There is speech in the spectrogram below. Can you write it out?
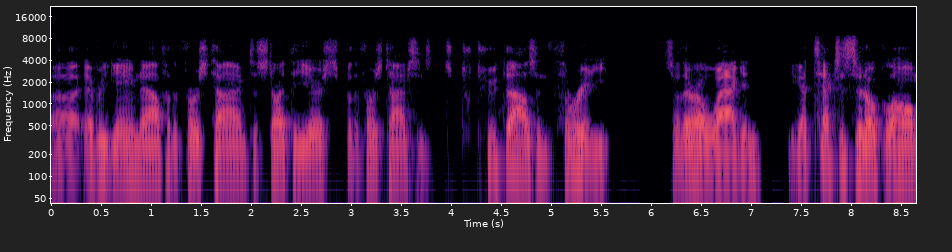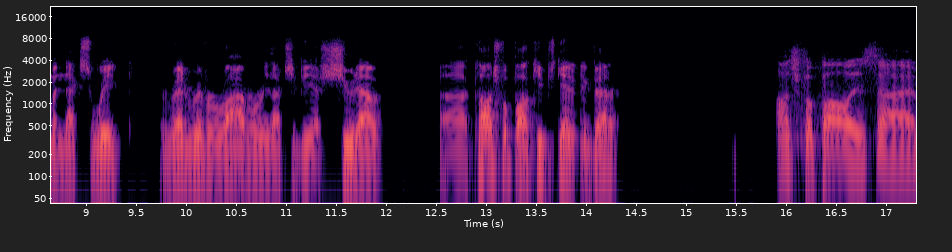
uh, every game now for the first time to start the year for the first time since t- 2003. So they're a wagon. You got Texas and Oklahoma next week, the Red River rivalry. That should be a shootout. Uh, college football keeps getting better. College football is uh,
